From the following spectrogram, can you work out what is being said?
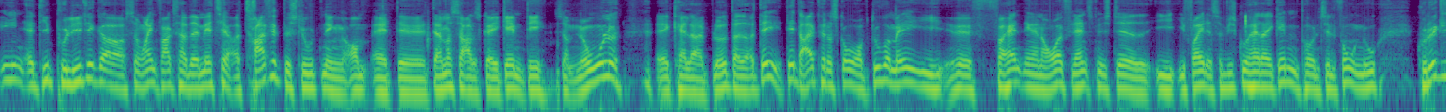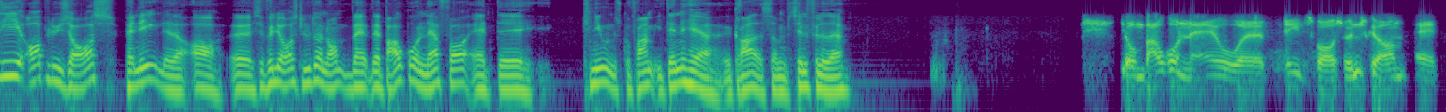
en af de politikere, som rent faktisk har været med til at træffe beslutningen om, at øh, Danmarks Radio skal igennem det, som nogle øh, kalder et blodbad. Og det, det er dig, Peter Skorup. Du var med i øh, forhandlingerne over i Finansministeriet i, i fredag, så vi skulle have dig igennem på en telefon nu. Kunne du ikke lige oplyse os, panelet og øh, selvfølgelig også lytterne om, hvad, hvad baggrunden er for, at øh, kniven skulle frem i denne her øh, grad, som tilfældet er? Jo, men baggrunden er jo øh, dels vores ønske om at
